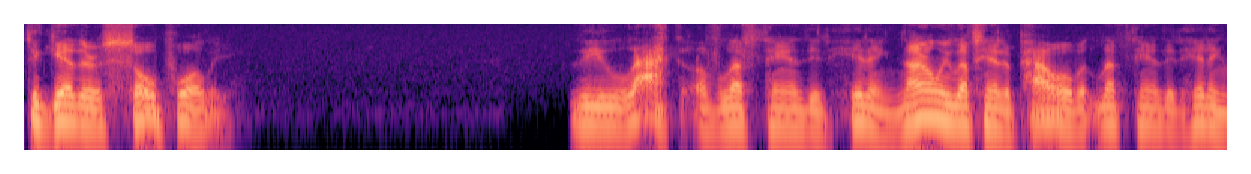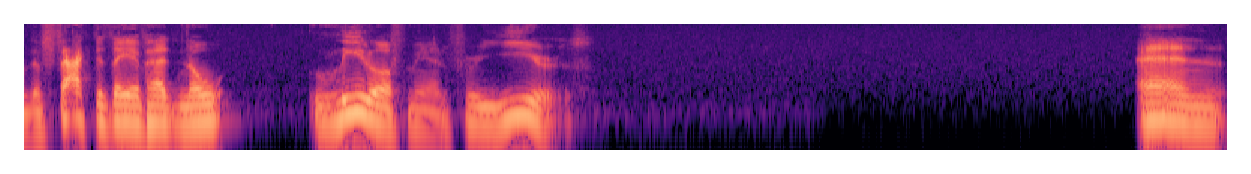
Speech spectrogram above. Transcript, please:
together so poorly. The lack of left handed hitting, not only left handed power, but left handed hitting, the fact that they have had no leadoff man for years. And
